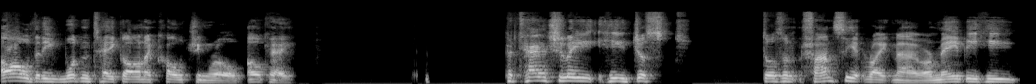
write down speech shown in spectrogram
Oh, that he wouldn't take on a coaching role. Okay potentially he just doesn't fancy it right now, or maybe he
